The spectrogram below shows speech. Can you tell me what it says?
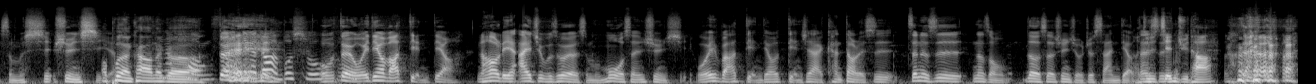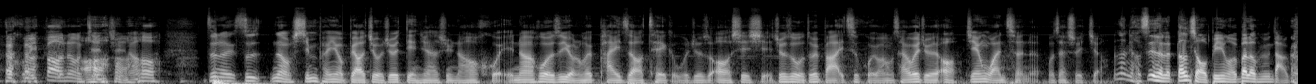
什么讯讯息啊哦，，不能看到那个 对那个都很不舒服。我对我一定要把它点掉，然后连 IG 不是会有什么陌生讯息，我会把它点掉，点下来看到底是真的是那种垃圾讯息我就删掉，但就是是检举他，回报那种检举，然后真的是那种新朋友标记，我就会点下去，然后回。那或者是有人会拍照 take，我就说哦谢谢，就是我都会把它一次回完，我才会觉得哦今天完成了，我在睡觉。那你好适合当小编哦，帮老朋友打工。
